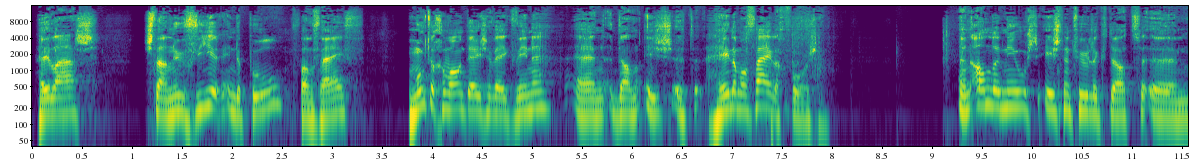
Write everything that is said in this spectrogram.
helaas, staan nu vier in de pool van vijf. Moeten gewoon deze week winnen. En dan is het helemaal veilig voor ze. Een ander nieuws is natuurlijk dat uh,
